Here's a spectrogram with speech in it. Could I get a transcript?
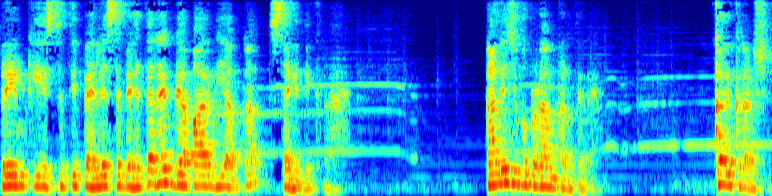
प्रेम की स्थिति पहले से बेहतर है। व्यापार भी आपका सही दिख रहा है। काली जी को प्रणाम करते रहे। कर्क राशि।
